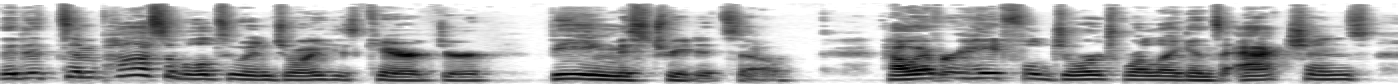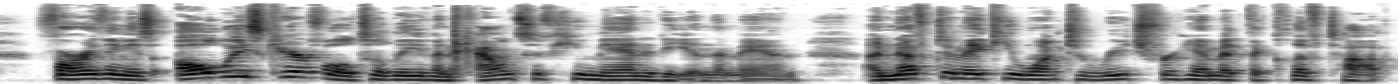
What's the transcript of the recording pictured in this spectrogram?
that it's impossible to enjoy his character being mistreated so. However hateful George Warlegan's actions, Farthing is always careful to leave an ounce of humanity in the man, enough to make you want to reach for him at the cliff top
